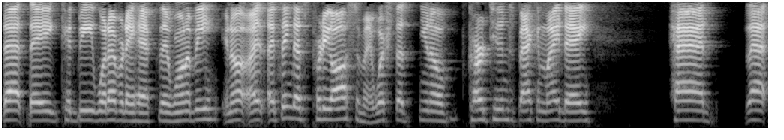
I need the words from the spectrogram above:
that they could be whatever the heck they want to be. You know, I, I think that's pretty awesome. I wish that, you know, cartoons back in my day had that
